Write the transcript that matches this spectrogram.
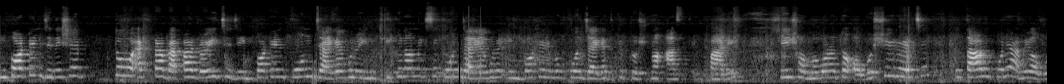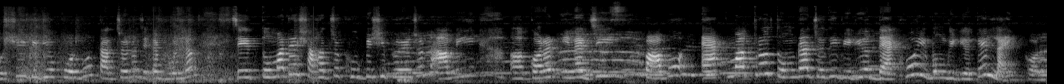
ইম্পর্টেন্ট জিনিসের তো একটা ব্যাপার রয়েছে যে ইম্পর্টেন্ট কোন জায়গাগুলো ইকোনমিক্সে কোন জায়গাগুলো ইম্পর্টেন্ট এবং কোন জায়গা থেকে প্রশ্ন আসতে পারে, সেই সম্ভাবনা তো অবশ্যই রয়েছে। তো তার উপরে আমি অবশ্যই ভিডিও করব। তার জন্য যেটা বললাম যে তোমাদের সাহায্য খুব বেশি প্রয়োজন। আমি করার এনার্জি পাবো একমাত্র তোমরা যদি ভিডিও দেখো এবং ভিডিওতে লাইক করো।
